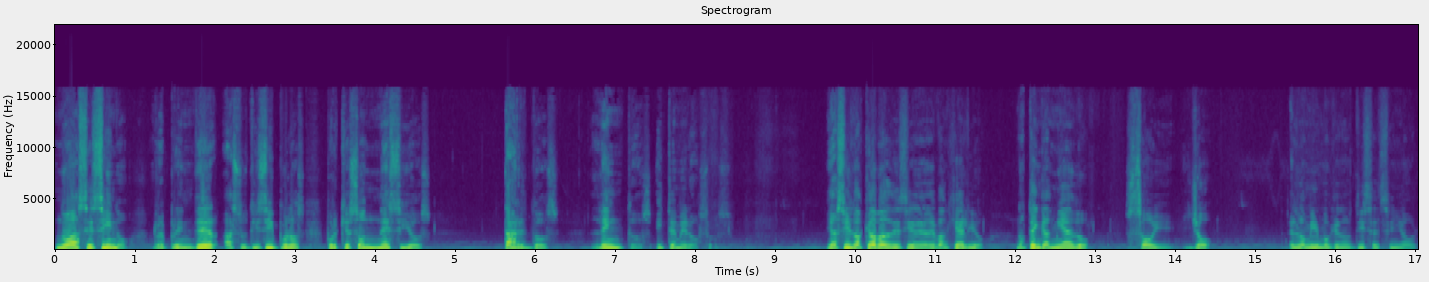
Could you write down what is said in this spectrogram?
no hace sino reprender a sus discípulos porque son necios, tardos, lentos y temerosos. Y así lo acaba de decir en el Evangelio, no tengan miedo, soy yo. Es lo mismo que nos dice el Señor,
